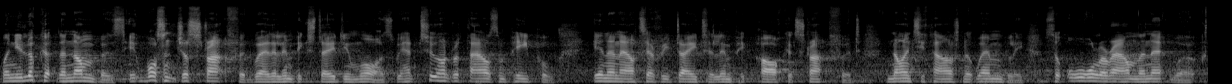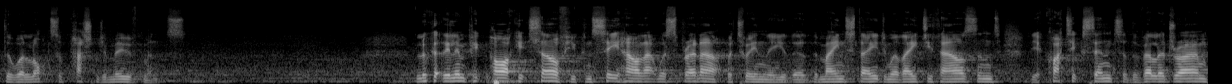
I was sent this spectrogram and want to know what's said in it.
When you look at the numbers, it wasn't just Stratford where the Olympic Stadium was. We had 200,000 people in and out every day to Olympic Park at Stratford, 90,000 at Wembley. So all around the network, there were lots of passenger movements. Look at the Olympic Park itself, you can see how that was spread out between the, the, the main stadium with 80,000, the aquatic centre, the velodrome,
